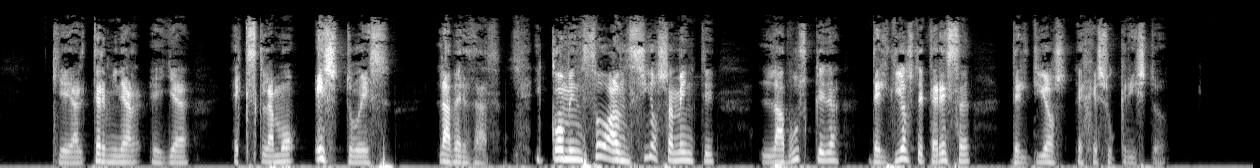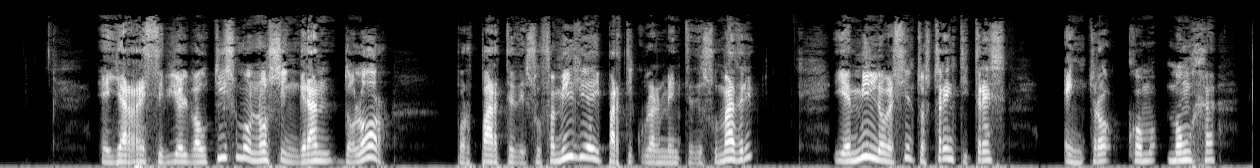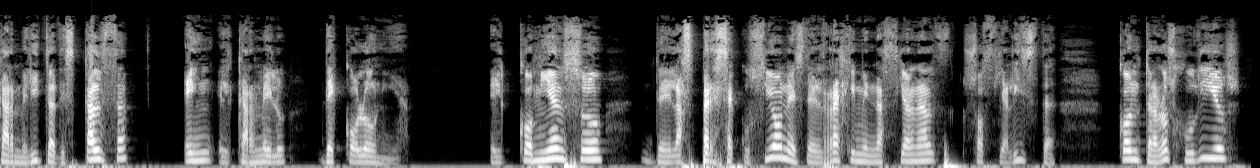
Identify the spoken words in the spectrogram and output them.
que al terminar ella exclamó Esto es la verdad. y comenzó ansiosamente la búsqueda del Dios de Teresa, del Dios de Jesucristo. Ella recibió el bautismo no sin gran dolor por parte de su familia y particularmente de su madre, y en 1933 entró como monja carmelita descalza en el Carmelo de Colonia. El comienzo de las persecuciones del régimen nacional socialista contra los judíos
